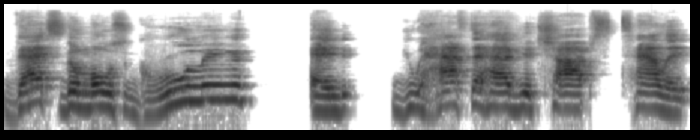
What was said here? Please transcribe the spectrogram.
that's the most grueling, and you have to have your chops, talent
